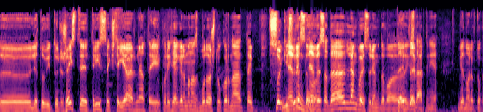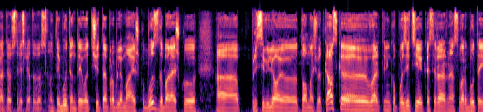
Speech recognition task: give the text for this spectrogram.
e, lietuviai turi žaisti trys aikštėje ar ne. Tai Kur Hegelmanas būdavo iš tų, kur, na, taip, Sunkiai ne, vis, ne visada lengvai surinkdavo Taip, taip. startinėje 11 kartus 3 lietuvius. Tai būtent, tai va, šita problema aišku bus. Dabar aišku prisiviliojo Tomą Švetkauską vartininko pozicijoje, kas yra ar nesvarbu. Tai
